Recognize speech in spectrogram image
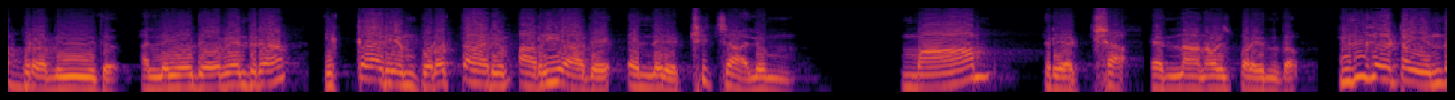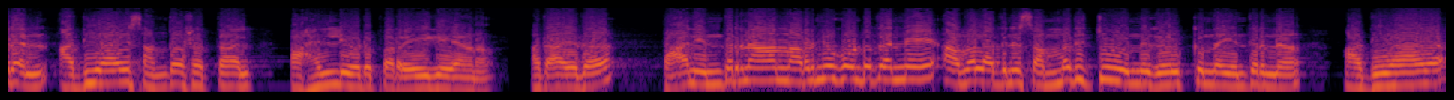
അബ്രവീത്. അല്ലയോ ദേവേന്ദ്ര ഇക്കാര്യം പുറത്താരും അറിയാതെ എന്നെ രക്ഷിച്ചാലും മാം രക്ഷ എന്നാണ് അവൾ പറയുന്നത്. ഇത് കേട്ട ഇന്ദ്രൻ അതിയായ സന്തോഷത്താൽ അഹല്യയോട് പറയുകയാണ്. അതായത് താൻ ഇന്ദ്രനാണെന്ന് അറിഞ്ഞുകൊണ്ട് തന്നെ അവൾ അതിന് സമ്മതിച്ചു എന്ന് കേൾക്കുന്ന ഇന്ദ്രന് അതിയായ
